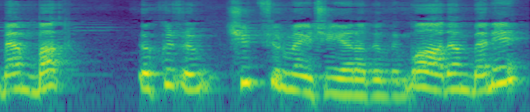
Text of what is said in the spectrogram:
Ben bak öküzüm çift sürmek için yaratıldım. Bu adam beni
